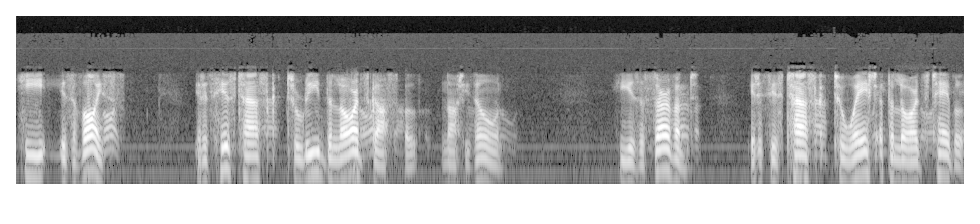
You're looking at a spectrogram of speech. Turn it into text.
He is a voice. It is his task to read the Lord's gospel, not his own. He is a servant. It is his task to wait at the Lord's table.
